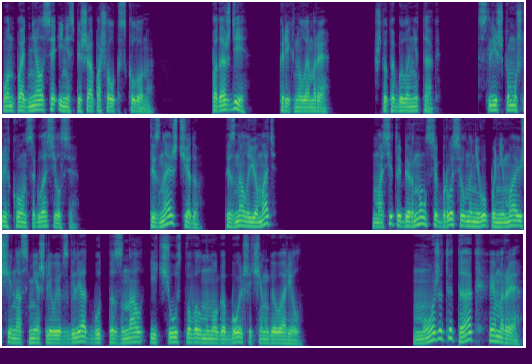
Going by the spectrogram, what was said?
Он поднялся и не спеша пошел к склону. «Подожди!» — крикнул Эмре. Что-то было не так. Слишком уж легко он согласился. «Ты знаешь Чеду? Ты знал ее мать?» Масит обернулся, бросил на него понимающий насмешливый взгляд, будто знал и чувствовал много больше, чем говорил. «Может и так, Эмре»,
